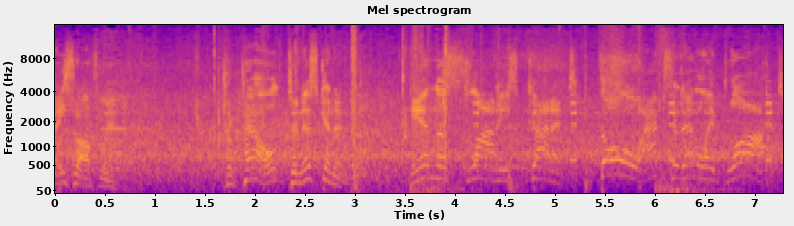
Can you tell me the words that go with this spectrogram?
Face-off win. Propelled to Niskanen. In the slot, he's got it. Oh, accidentally blocked.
